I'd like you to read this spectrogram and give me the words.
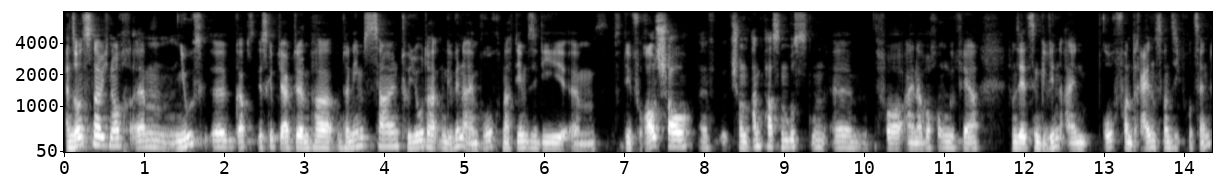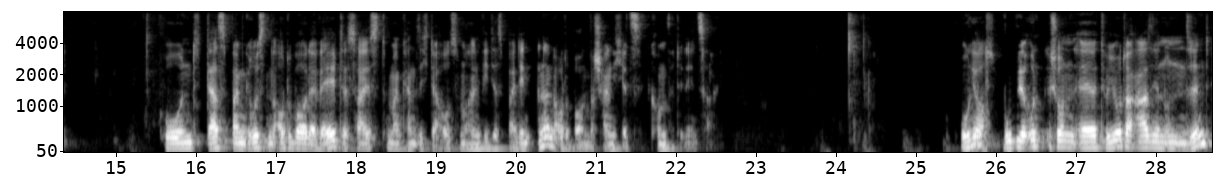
Ansonsten habe ich noch ähm, News. Äh, es gibt ja aktuell ein paar Unternehmenszahlen. Toyota hat einen Gewinneinbruch, nachdem sie die ähm, den Vorausschau äh, schon anpassen mussten äh, vor einer Woche ungefähr haben sie jetzt einen Gewinneinbruch von 23 Prozent. Und das beim größten Autobauer der Welt. Das heißt, man kann sich da ausmalen, wie das bei den anderen Autobauern wahrscheinlich jetzt kommen wird in den Zahlen. Und ja. wo wir schon äh, Toyota Asien unten sind,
